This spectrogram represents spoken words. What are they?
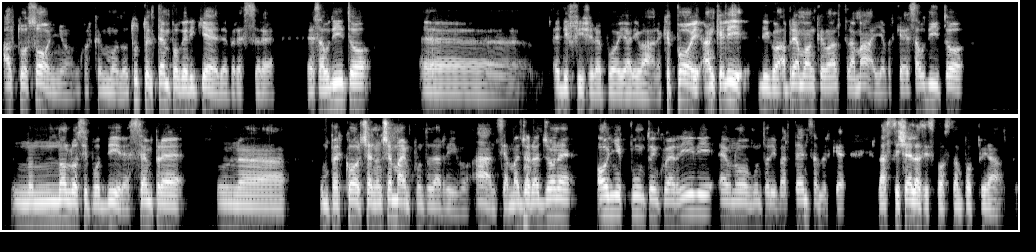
al tuo sogno in qualche modo tutto il tempo che richiede per essere esaudito, eh, è difficile poi arrivare. Che poi anche lì dico apriamo anche un'altra maglia perché esaudito non, non lo si può dire, è sempre un. Un percorso, cioè non c'è mai un punto d'arrivo, anzi a maggior ragione ogni punto in cui arrivi è un nuovo punto di partenza perché l'asticella si sposta un po' più in alto.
